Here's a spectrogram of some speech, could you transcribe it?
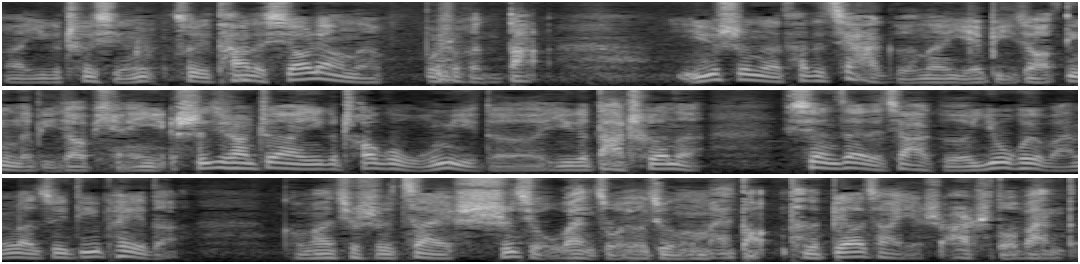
啊一个车型，所以它的销量呢不是很大。于是呢，它的价格呢也比较定的比较便宜。实际上，这样一个超过五米的一个大车呢，现在的价格优惠完了，最低配的恐怕就是在十九万左右就能买到，它的标价也是二十多万的。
